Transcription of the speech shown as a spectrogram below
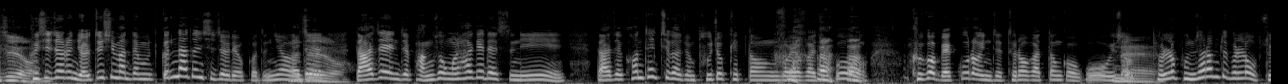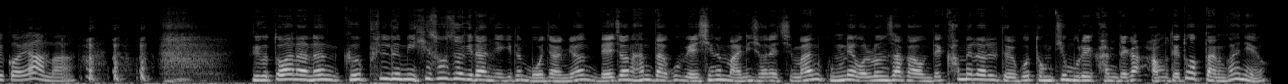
시절. 그 시절은 12시만 되면 끝나던 시절이었거든요. 근데 맞아요. 낮에 이제 방송을 하게 됐으니 낮에 컨텐츠가 좀 부족했던 거여 가지고 그거 메꾸러 이제 들어갔던 거고 그래서 네. 별로 본 사람도 별로 없을 거예요, 아마. 그리고 또 하나는 그 필름이 희소적이라는 얘기는 뭐냐면 내전한다고 외신은 많이 전했지만 국내 언론사 가운데 카메라를 들고 동티물에 간 데가 아무 데도 없다는 거 아니에요?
